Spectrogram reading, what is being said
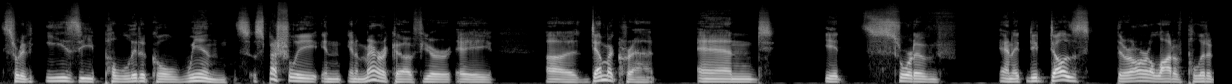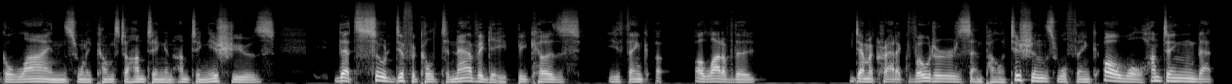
sort of easy political wins, especially in in America. If you're a, a Democrat, and it sort of and it, it does there are a lot of political lines when it comes to hunting and hunting issues that's so difficult to navigate because you think a, a lot of the Democratic voters and politicians will think, oh, well, hunting, that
